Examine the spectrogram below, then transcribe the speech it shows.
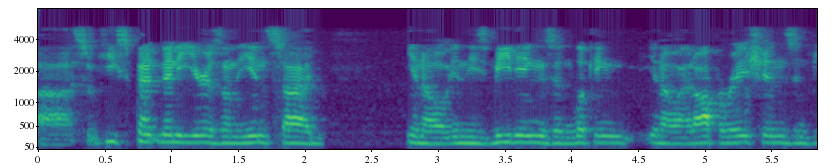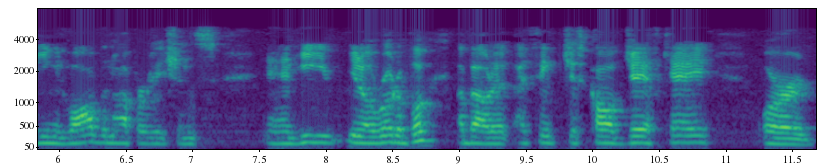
Uh, so he spent many years on the inside, you know, in these meetings and looking, you know, at operations and being involved in operations. And he, you know, wrote a book about it. I think just called JFK, or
